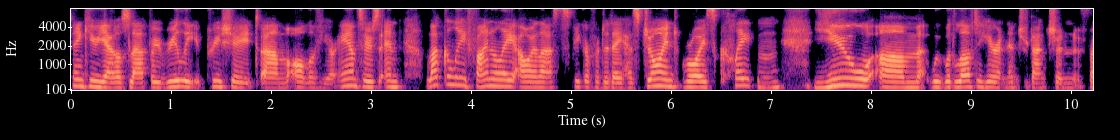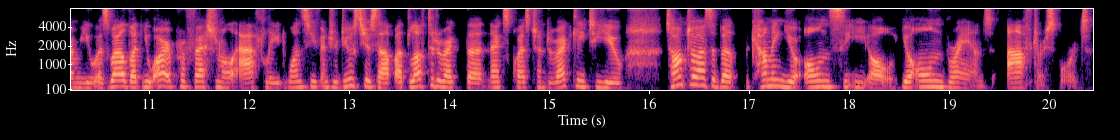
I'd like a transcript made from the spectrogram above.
Thank you, Yaroslav. We really appreciate um, all of your answers. And luckily, finally, our last speaker for today has joined, Royce Clayton. You, um, we would love to hear an introduction from you as well, but you are a professional athlete. Once you've introduced yourself, I'd love to direct the next question directly to you. Talk to us about becoming your own CEO, your own brand after sport.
